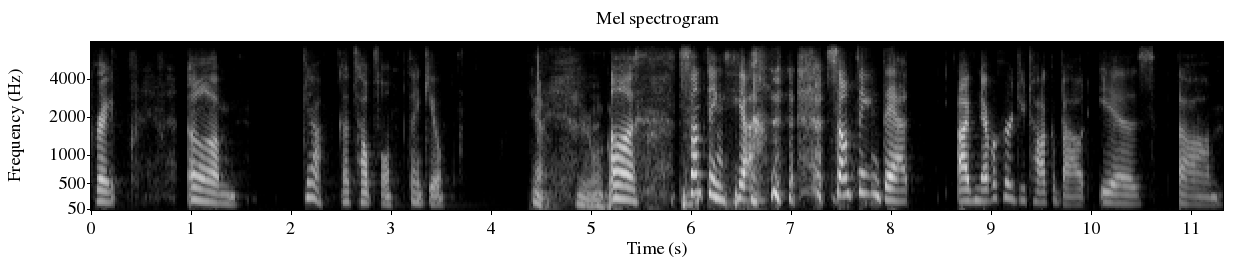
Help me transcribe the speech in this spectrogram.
Great. Um, yeah, that's helpful. Thank you. Yeah, you're welcome. Uh, something, yeah, something that I've never heard you talk about is um,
